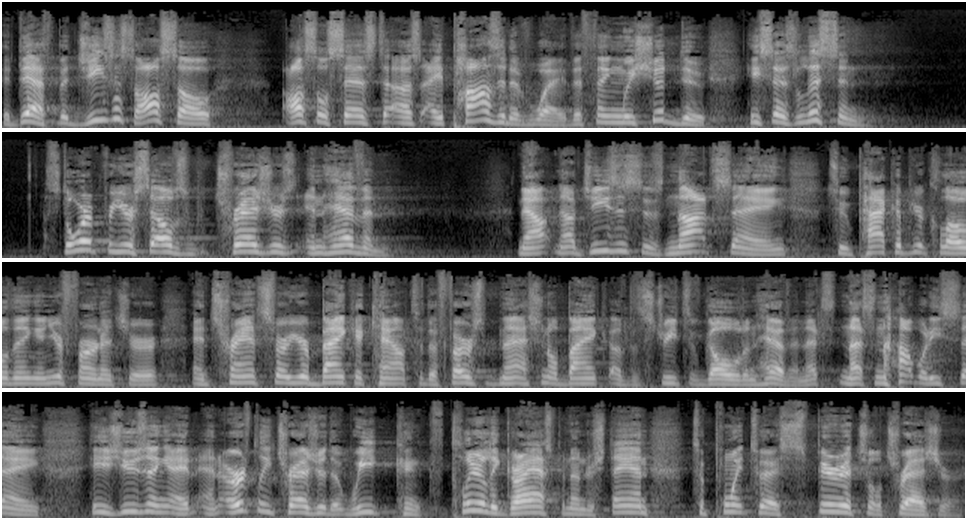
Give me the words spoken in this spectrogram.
at death. But Jesus also, also says to us a positive way, the thing we should do. He says, Listen, store up for yourselves treasures in heaven. Now, now, Jesus is not saying to pack up your clothing and your furniture and transfer your bank account to the first national bank of the streets of gold in heaven. That's, that's not what he's saying. He's using a, an earthly treasure that we can clearly grasp and understand to point to a spiritual treasure.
